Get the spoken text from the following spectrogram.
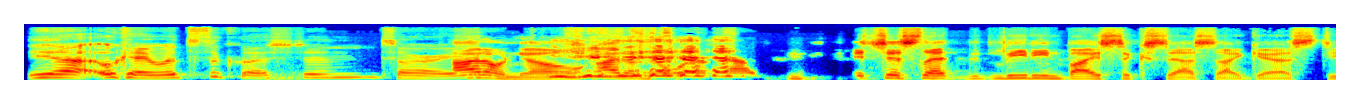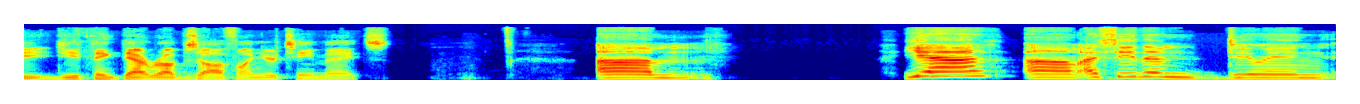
yeah. Okay. What's the question? Sorry. I don't know. I don't know. it's just that leading by success, I guess. Do, do you think that rubs off on your teammates? Um, yeah. Um, I see them doing.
